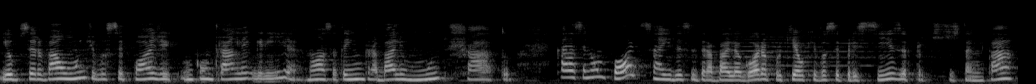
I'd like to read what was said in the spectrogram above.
e observar onde você pode encontrar alegria. Nossa, tem um trabalho muito chato. Cara, você não pode sair desse trabalho agora porque é o que você precisa para te sustentar.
